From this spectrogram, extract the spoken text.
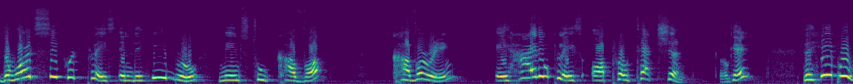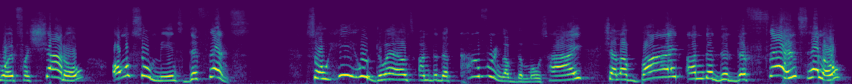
The word secret place in the Hebrew means to cover, covering, a hiding place, or protection. Okay? The Hebrew word for shadow also means defense. So he who dwells under the covering of the Most High shall abide under the defense, hello,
